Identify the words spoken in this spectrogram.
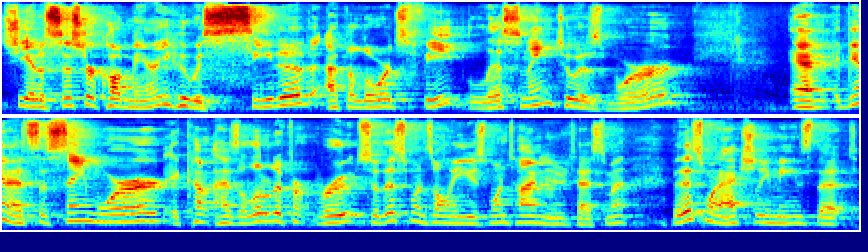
She had a sister called Mary who was seated at the Lord's feet, listening to his word. And again, it's the same word. It has a little different root. So this one's only used one time in the New Testament. But this one actually means that,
